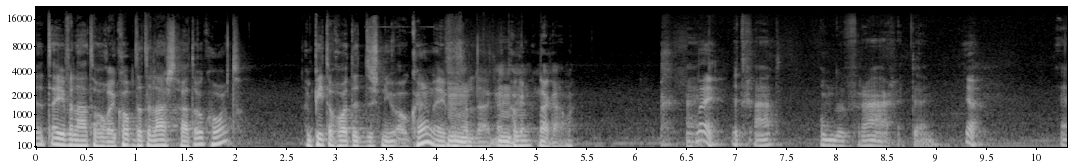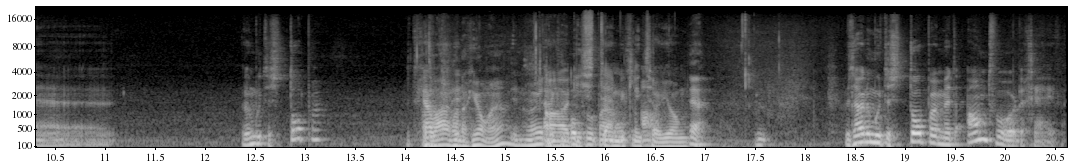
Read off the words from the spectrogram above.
het even laten horen. Ik hoop dat de luisteraar het ook hoort. En Pieter hoort het dus nu ook, hè? Even Mhm. voor de duidelijkheid. Mhm. Oké, daar gaan we. Nee. Het gaat om de vragen, Teun. Ja. Eh, we moeten stoppen. Het Dat waren we nog jong, hè? Oh, die stem klinkt zo jong. Ja. We zouden moeten stoppen met antwoorden geven.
